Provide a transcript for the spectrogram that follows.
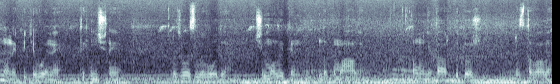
ну, не питьової, не технічної. Розвозили воду. Чим могли, тим допомагали. Гуманітарку теж роздавали.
